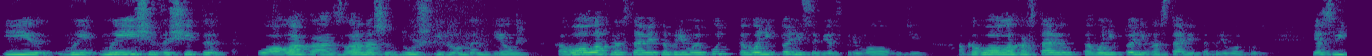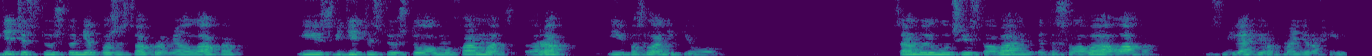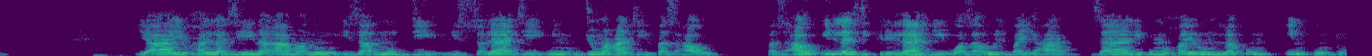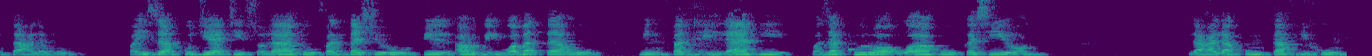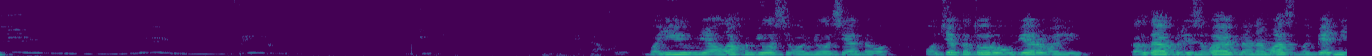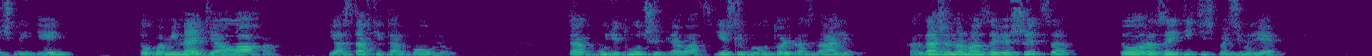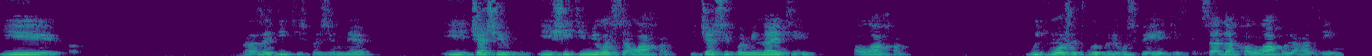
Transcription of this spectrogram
И мы, мы ищем защиты у Аллаха от зла наших душ и дурных дел. Кого Аллах наставит на прямой путь, того никто не собьет с прямого пути. А кого Аллах оставил, того никто не наставит на прямой путь. Я свидетельствую, что нет божества, кроме Аллаха, и свидетельствую, что Мухаммад – раб и посланник его. Самые лучшие слова – это слова Аллаха. Бисмилляхи рахмани рахим. يا أيها الذين آمنوا إذا نودي للصلاة من جمعة فاسعوا فاسعوا إلى ذكر الله وذروا البيع ذلكم خير لكم إن كنتم تعلمون فإذا قضيت الصلاة فانتشروا في الأرض وابتغوا من فضل الله وذكروا الله كثيرا لعلكم تفلحون Во имя Аллаха Милостивого Милосердного, о те, которые уверовали, когда призывают на намаз в пятничный день, то поминайте Аллаха и оставьте торговлю. Так будет лучше для вас, если бы вы только знали. Когда же намаз завершится, то разойдитесь по земле и разойдитесь по земле и чаще ищите милость Аллаха, и чаще поминайте Аллаха. Быть может, вы преуспеете. Садак Аллаху Азим.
